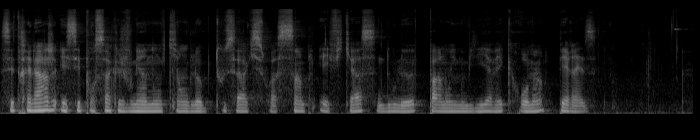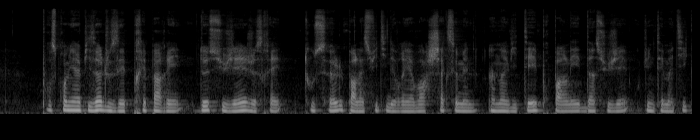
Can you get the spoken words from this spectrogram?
C'est très large et c'est pour ça que je voulais un nom qui englobe tout ça, qui soit simple et efficace, d'où le Parlons immobilier avec Romain Pérez. Pour ce premier épisode, je vous ai préparé deux sujets. Je serai tout seul. Par la suite, il devrait y avoir chaque semaine un invité pour parler d'un sujet ou d'une thématique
